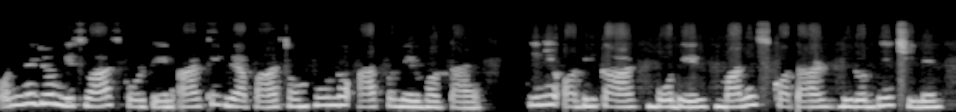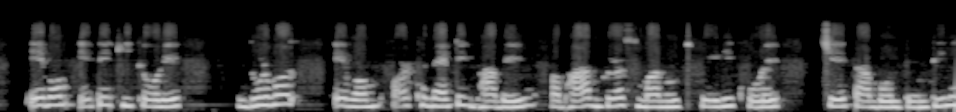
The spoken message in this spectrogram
অন্যজন বিশ্বাস করতেন আর্থিক ব্যাপার সম্পূর্ণ আত্মনির্ভরতায়। তিনি অধিকার বোধের মানসিকতার বিরুদ্ধে ছিলেন এবং এতে কি করে? দুর্বল এবং অর্থনৈতিকভাবে অভাবগ্রস্ত মানুষ তৈরি করেছে তা বলতেন। তিনি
